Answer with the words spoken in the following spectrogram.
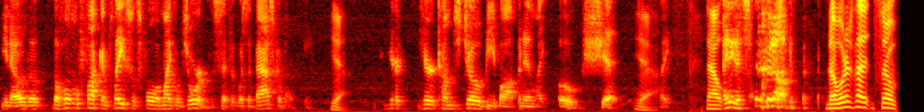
You know, the the whole fucking place was full of Michael Jordans. If it was a basketball team, Yeah, here here comes Joe bebopping in, like, oh shit, yeah. Like- now, I need to step it up. now what is that? So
